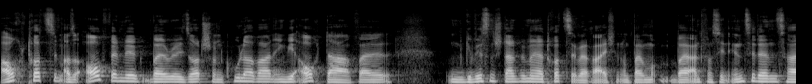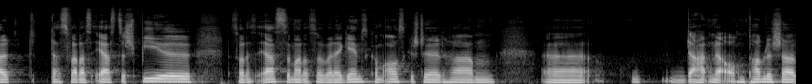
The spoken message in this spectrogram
auch trotzdem, also auch wenn wir bei Resort schon cooler waren, irgendwie auch da, weil einen gewissen Stand will man ja trotzdem erreichen. Und bei, bei Unforeseen Incidents halt, das war das erste Spiel, das war das erste Mal, dass wir bei der Gamescom ausgestellt haben. Äh, da hatten wir auch einen Publisher,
